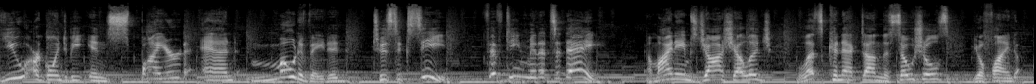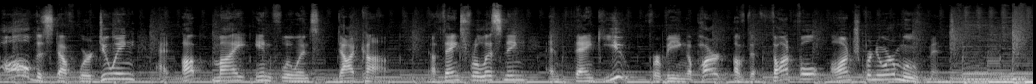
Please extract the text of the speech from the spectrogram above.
you are going to be inspired and motivated to succeed 15 minutes a day. Now, my name's Josh Elledge. Let's connect on the socials. You'll find all the stuff we're doing at upmyinfluence.com. Now, thanks for listening, and thank you for being a part of the thoughtful entrepreneur movement.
